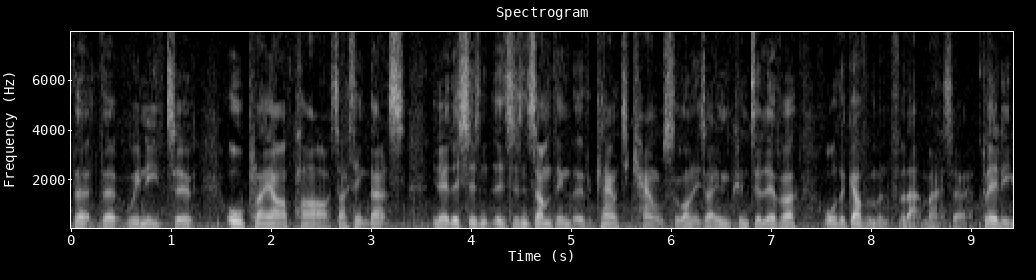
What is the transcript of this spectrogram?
that, that we need to all play our part. I think that's you know this isn't this isn't something that the county council on its own can deliver, or the government for that matter. Clearly,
